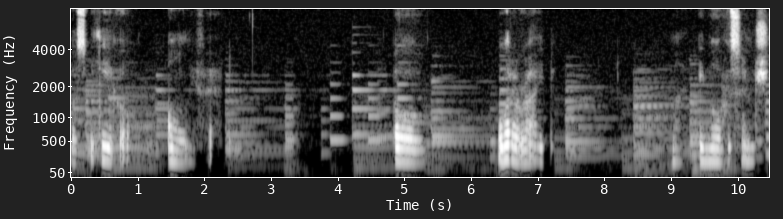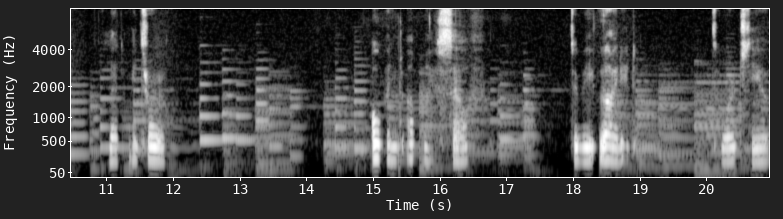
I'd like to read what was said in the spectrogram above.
Was ego only fed? Oh, what a ride! My emotions led me through. Opened up myself to be guided towards you.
